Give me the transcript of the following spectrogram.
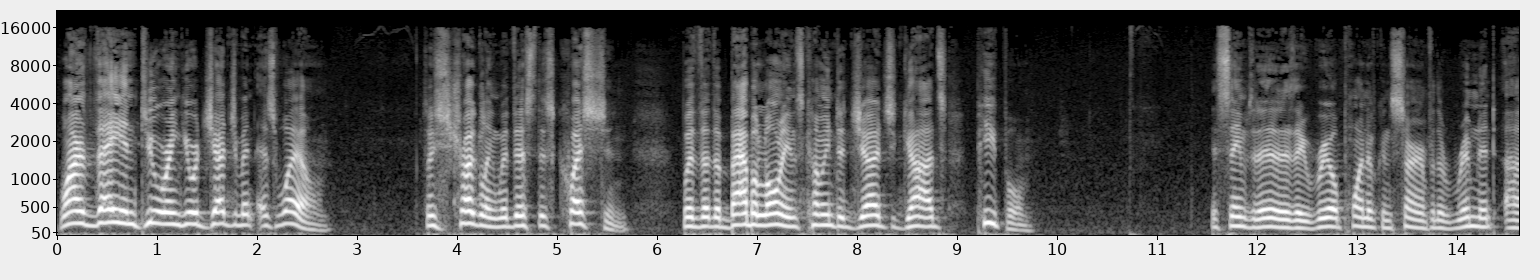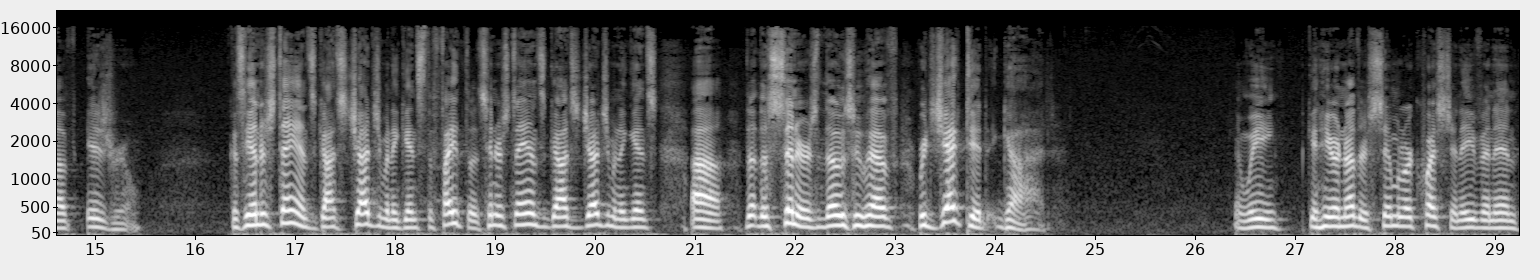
Why are they enduring your judgment as well? So he's struggling with this, this question with the, the Babylonians coming to judge God's people. It seems that it is a real point of concern for the remnant of Israel. Because he understands God's judgment against the faithless. He understands God's judgment against uh, the, the sinners, those who have rejected God. And we can hear another similar question, even in,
